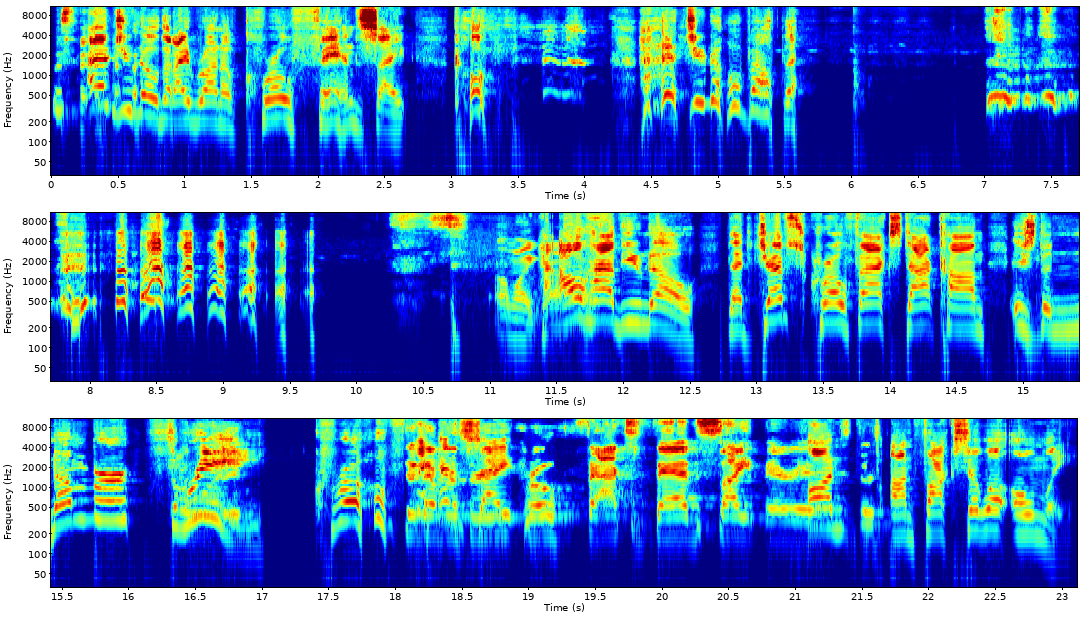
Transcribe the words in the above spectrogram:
How did you know that I run a crow fan site called? How did you know about that? Oh my god! I'll have you know that jeffscrowfacts.com is the number three crow the fan number three site pro facts fan site there is. on does, on Foxilla only.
